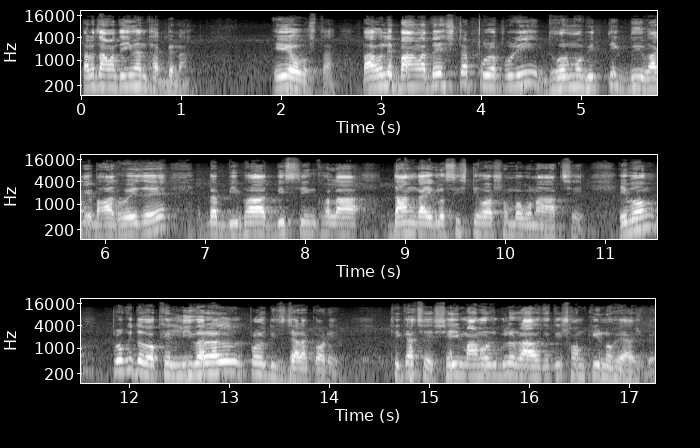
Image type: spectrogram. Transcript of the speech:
তাহলে তো আমাদের ইমান থাকবে না। এই অবস্থা। তাহলে বাংলাদেশটা পুরোপুরি ধর্মভিত্তিক দুই ভাগে ভাগ হয়ে যায় একটা বিভাদ বিশৃঙ্খলা, দাঙ্গা এগুলো সৃষ্টি হওয়ার সম্ভাবনা আছে এবং প্রকৃতপক্ষে লিবারাল পলিটিক্স যারা করে, ঠিক আছে, সেই মানুষগুলো রাজনীতি সংকীর্ণ হয়ে আসবে।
